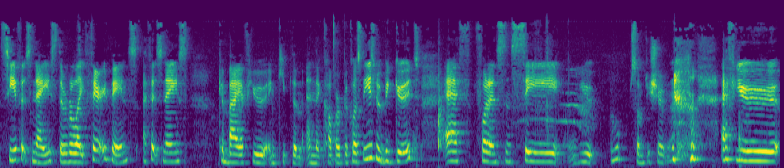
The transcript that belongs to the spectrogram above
see if it's nice. They were like 30 pence. If it's nice, can buy a few and keep them in the cupboard because these would be good if, for instance, say you, oh, somebody's shouting, if you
